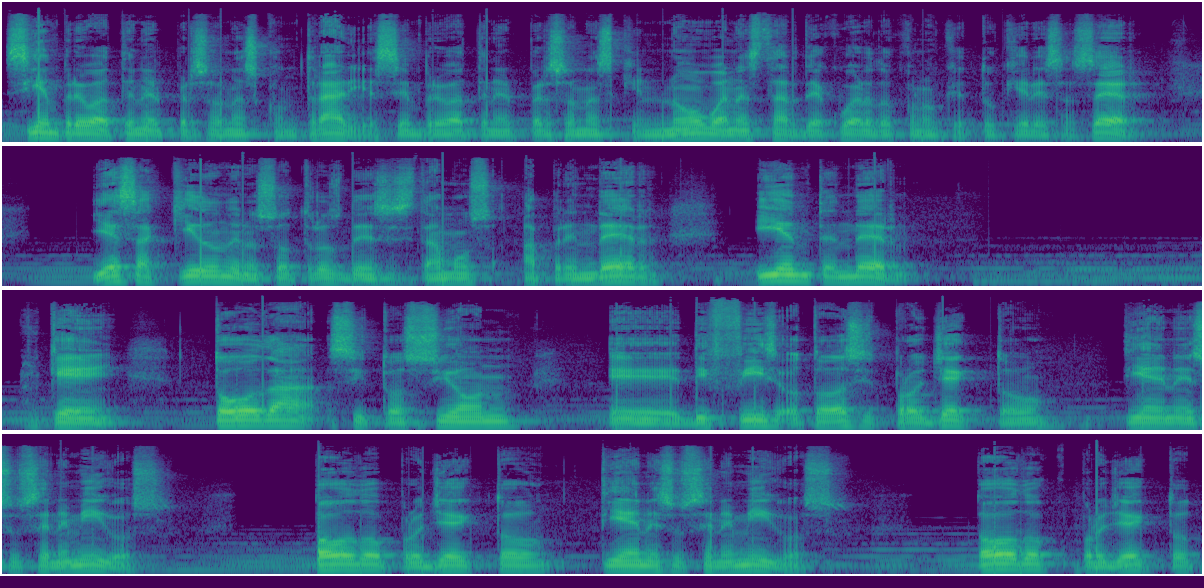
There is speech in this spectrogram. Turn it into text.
siempre va a tener personas contrarias, siempre va a tener personas que no van a estar de acuerdo con lo que tú quieres hacer. Y es aquí donde nosotros necesitamos aprender y entender que toda situación eh, difícil o todo proyecto tiene sus enemigos. Todo proyecto tiene sus enemigos. Todo proyecto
